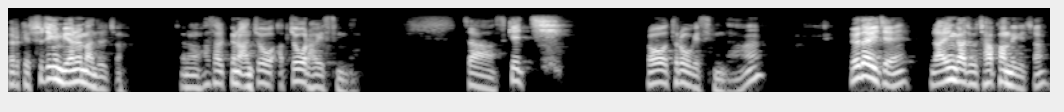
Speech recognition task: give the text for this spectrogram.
이렇게 수직인 면을 만들죠. 저는 화살표는 안쪽, 앞쪽으로 하겠습니다. 자, 스케치로 들어오겠습니다. 여기다 이제 라인 가지고 작업하면 되겠죠.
